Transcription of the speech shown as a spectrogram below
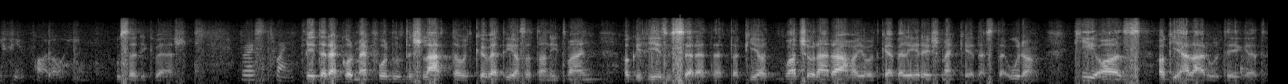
if you follow him. 20. vers. Verse 20. Péter ekkor megfordult, és látta, hogy követi az a tanítvány, akit Jézus szeretett, aki a vacsorán ráhajolt kebelére, és megkérdezte, Uram, ki az, aki elárul téged?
